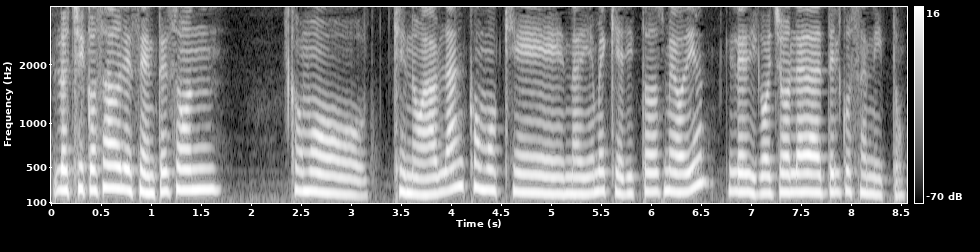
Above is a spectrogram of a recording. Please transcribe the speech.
los chicos adolescentes son como que no hablan, como que nadie me quiere y todos me odian. Le digo yo la edad del gusanito.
